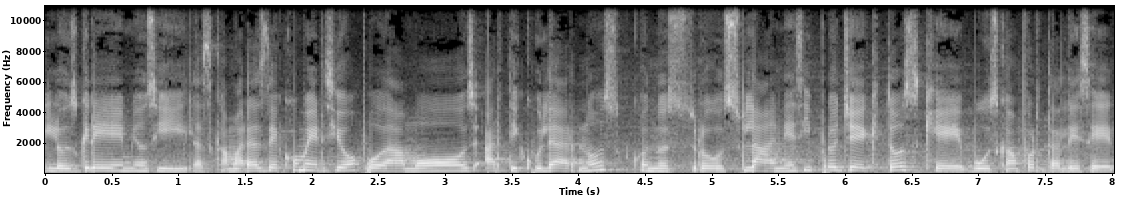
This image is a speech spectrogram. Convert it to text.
los gremios y las cámaras de comercio podamos articularnos con nuestros planes y proyectos que buscan fortalecer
